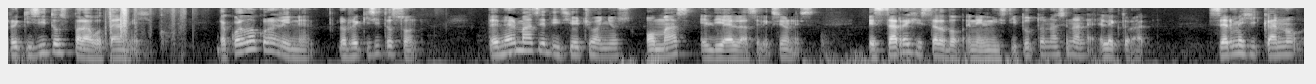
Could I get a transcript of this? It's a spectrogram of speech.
Requisitos para votar en México. De acuerdo con el INE, los requisitos son tener más de 18 años o más el día de las elecciones, estar registrado en el Instituto Nacional Electoral, ser mexicano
